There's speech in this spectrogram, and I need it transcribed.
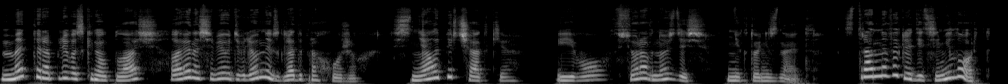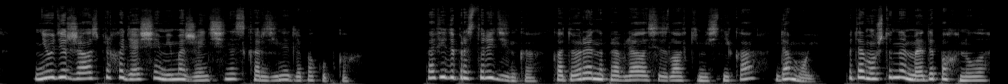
Мэтт торопливо скинул плащ, ловя на себе удивленные взгляды прохожих. Снял и перчатки. И его все равно здесь никто не знает. «Странно выглядите, милорд!» Не удержалась проходящая мимо женщина с корзиной для покупок. По виду простолюдинка, которая направлялась из лавки мясника домой, потому что на Мэда пахнуло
